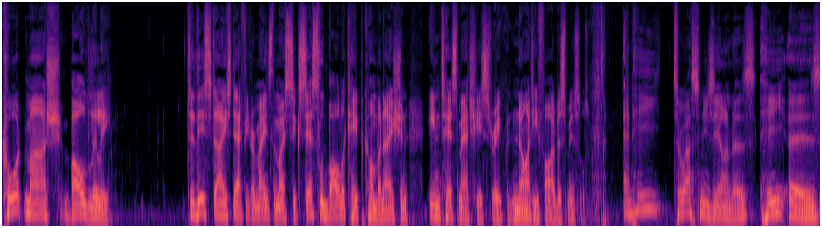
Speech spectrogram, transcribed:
caught Marsh bowled Lillee to this day, Staffy remains the most successful bowler keeper combination in Test match history with 95 dismissals. And he, to us New Zealanders, he is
